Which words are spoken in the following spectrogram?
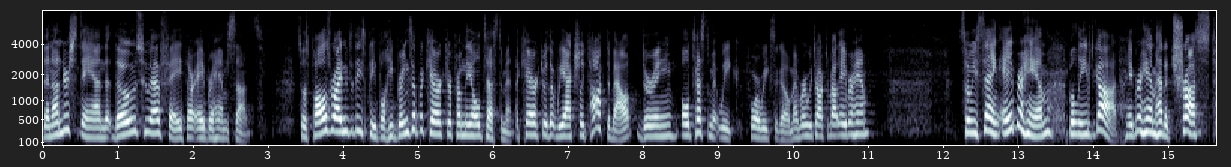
then understand that those who have faith are Abraham's sons. So, as Paul's writing to these people, he brings up a character from the Old Testament, a character that we actually talked about during Old Testament week four weeks ago. Remember, we talked about Abraham? So, he's saying Abraham believed God. Abraham had a trust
